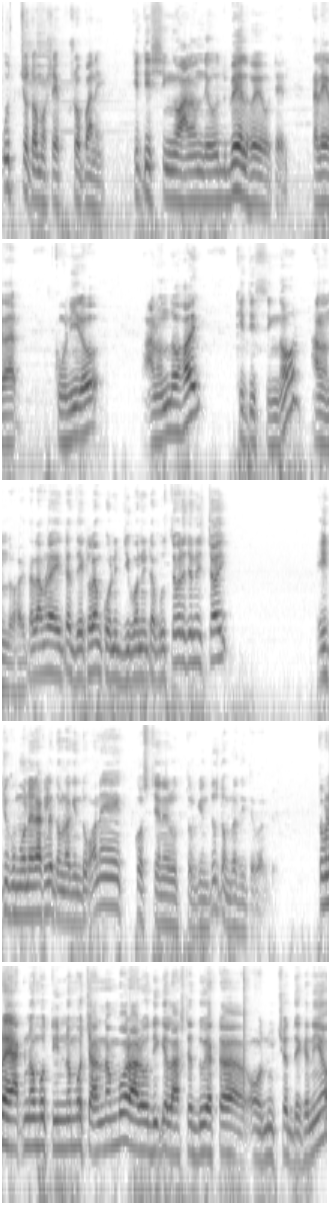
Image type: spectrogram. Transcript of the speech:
উচ্চতম সে সোপানে। ক্ষিতিশ সিংহ আনন্দে উদ্বেল হয়ে ওঠেন। তাহলে এবার কনিরও আনন্দ হয়। ক্ষিতিশ সিংহর আনন্দ হয়। তাহলে আমরা এটা দেখলাম কনির জীবনীটা বুঝতে পেরেছ নিশ্চয় এইটুকু মনে রাখলে তোমরা কিন্তু অনেক কোশ্চেনের উত্তর কিন্তু তোমরা দিতে পারবে। তোমরা এক নম্বর, তিন নম্বর, চার নম্বর আর ওদিকে লাস্টের দু একটা অনুচ্ছেদ দেখে নিও।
